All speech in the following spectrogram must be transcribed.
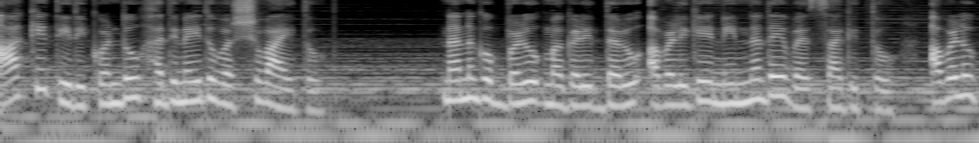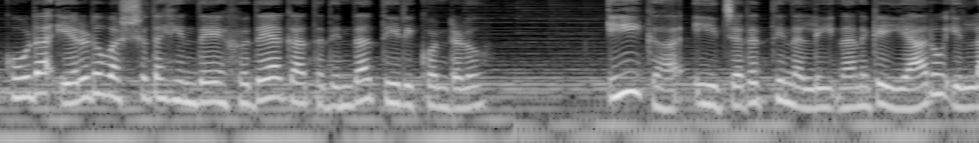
ಆಕೆ ತೀರಿಕೊಂಡು ಹದಿನೈದು ವರ್ಷವಾಯಿತು. ನನಗೊಬ್ಬಳು ಮಗಳಿದ್ದರು ಅವಳಿಗೆ ನಿನ್ನದೇ ವಯಸ್ಸಾಗಿತ್ತು. ಅವಳು ಕೂಡ ಎರಡು ವರ್ಷದ ಹಿಂದೆ ಹೃದಯಾಘಾತದಿಂದ ತೀರಿಕೊಂಡಳು. ಈಗ ಈ ಜಗತ್ತಿನಲ್ಲಿ ನನಗೆ ಯಾರೂ ಇಲ್ಲ.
